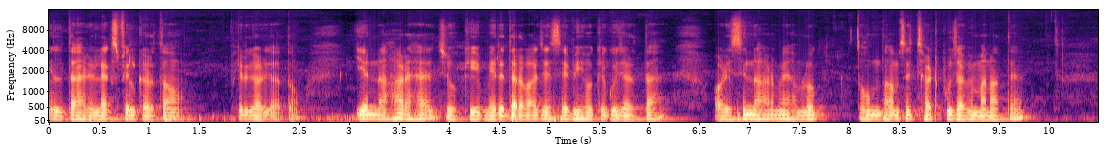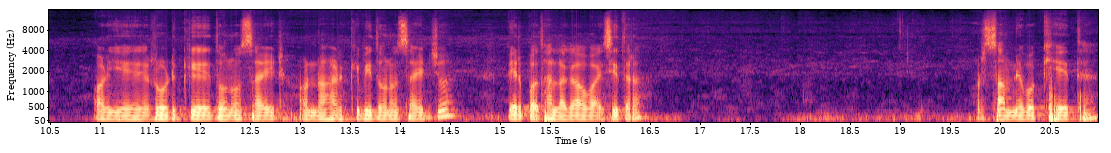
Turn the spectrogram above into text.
मिलता है, रिलैक्स फील करता हूँ, फिर घर जाता हूँ। ये नहर है जो कि मेरे दरवाजे से भी होके गुजरता है और इसी नहर में हम लोग धूमधाम से छठ पूजा भी मनाते हैं। और ये रोड के दोनों साइड और नहर के भी दोनों साइड जो पेड़ पौधा लगा हुआ इसी तरह। और सामने वो खेत है।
